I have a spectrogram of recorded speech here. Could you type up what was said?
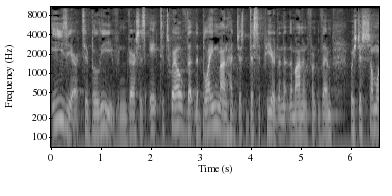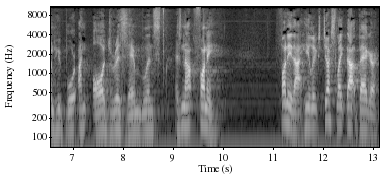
easier to believe in verses 8 to 12 that the blind man had just disappeared and that the man in front of them was just someone who bore an odd resemblance. Isn't that funny? Funny that he looks just like that beggar.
